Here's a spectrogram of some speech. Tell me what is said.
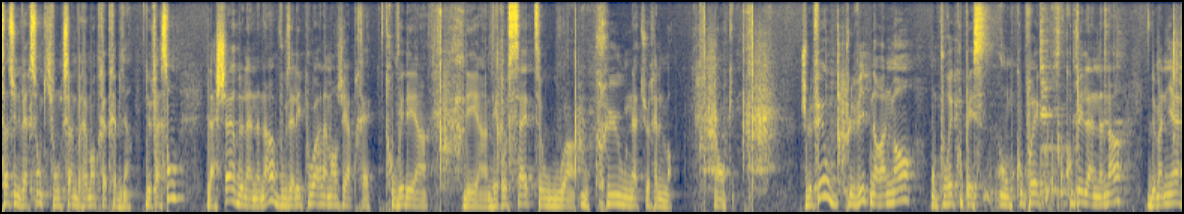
Ça, c'est une version qui fonctionne vraiment très très bien. De façon, la chair de l'ananas, vous allez pouvoir la manger après. Trouver des, recettes ou, crues ou naturellement. Donc, je le fais au plus vite. Normalement, on pourrait couper, on couperait, couper l'ananas de manière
